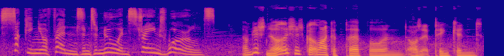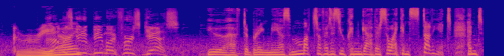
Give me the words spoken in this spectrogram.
sucking your friends into new and strange worlds. I've just noticed she's got like a purple and, or is it a pink and green That was gonna be my first guess. You have to bring me as much of it as you can gather so I can study it and,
